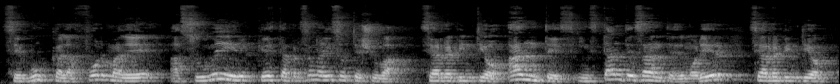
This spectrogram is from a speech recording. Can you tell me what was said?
se busca la forma de asumir que esta persona hizo teshuvah, se arrepintió. Antes, instantes antes de morir, se arrepintió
